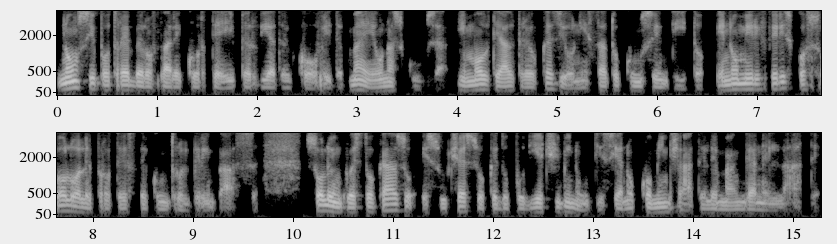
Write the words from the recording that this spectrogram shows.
Non si potrebbero fare cortei per via del Covid, ma è una scusa. In molte altre occasioni è stato consentito e non mi riferisco solo alle proteste contro il Green Pass. Solo in questo caso è successo che dopo dieci minuti siano cominciate le manganellate.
